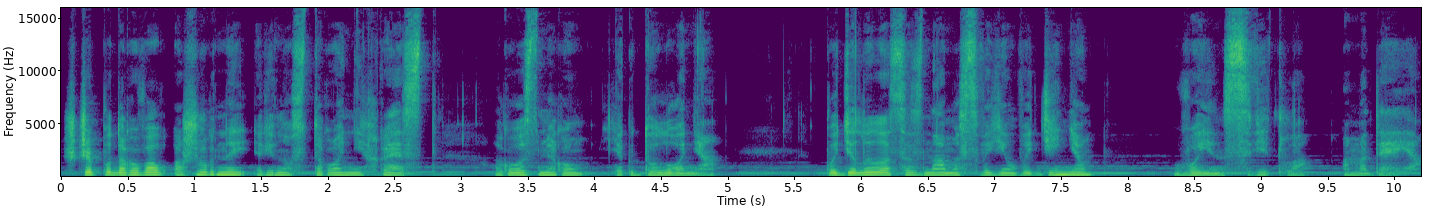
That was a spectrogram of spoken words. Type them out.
ще подарував ажурний рівносторонній хрест розміром як долоня. Поділилася з нами своїм видінням воїн світла Амадея.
